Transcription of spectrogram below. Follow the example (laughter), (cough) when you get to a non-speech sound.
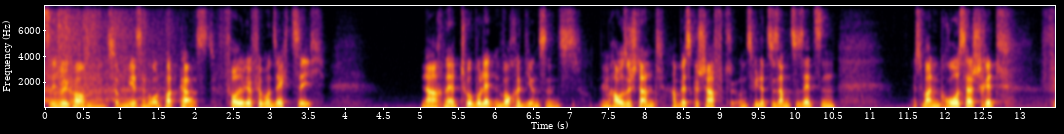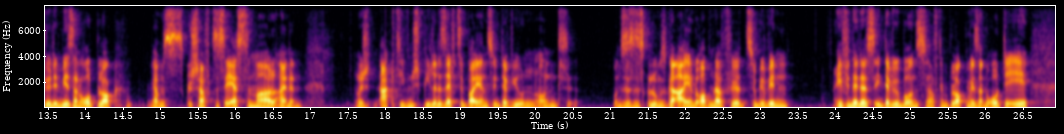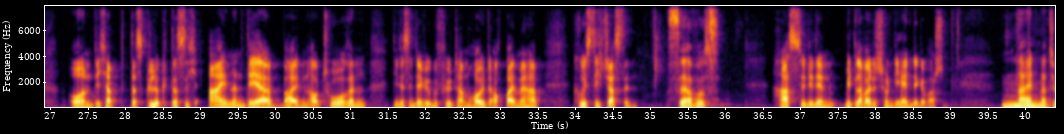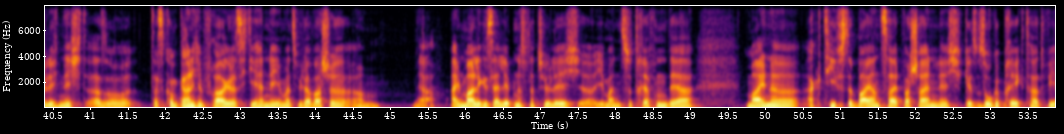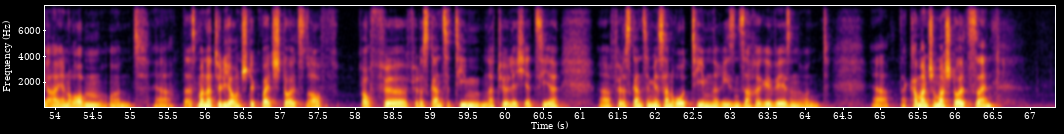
Herzlich willkommen zum Mir ist ein Rot Podcast, Folge 65. Nach einer turbulenten Woche, die uns ins, im Hause stand, haben wir es geschafft, uns wieder zusammenzusetzen. Es war ein großer Schritt für den Mir ist ein Rot Blog. Wir haben es geschafft, das erste Mal einen aktiven Spieler des FC Bayern zu interviewen und uns ist es gelungen, sogar Ian Robben dafür zu gewinnen. Ich finde das Interview bei uns auf dem Blog mirsanrot.de und ich habe das Glück, dass ich einen der beiden Autoren, die das Interview geführt haben, heute auch bei mir habe. Grüß dich, Justin. Servus. Hast du dir denn mittlerweile schon die Hände gewaschen? Nein, natürlich nicht. Also, das kommt gar nicht in Frage, dass ich die Hände jemals wieder wasche. Ähm, ja, einmaliges Erlebnis natürlich, äh, jemanden zu treffen, der meine aktivste Bayern-Zeit wahrscheinlich so geprägt hat wie Arjen Robben. Und ja, da ist man natürlich auch ein Stück weit stolz drauf. Auch für, für das ganze Team natürlich jetzt hier, äh, für das ganze Mirsan Roth-Team eine Riesensache gewesen. Und ja, da kann man schon mal stolz sein.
